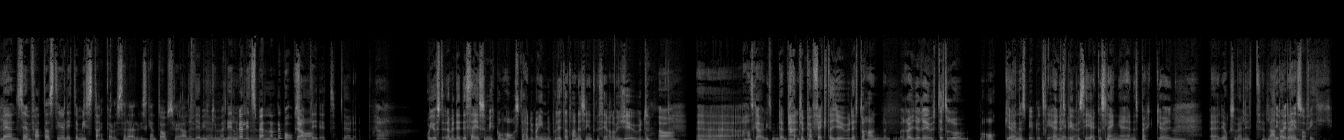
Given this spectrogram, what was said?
Men sen fattas det ju lite misstankar och sådär. Vi ska inte avslöja allt för mycket. Men det är en väldigt spännande bok Ja. samtidigt. Det är det. Ja. Och just nej, men det, det säger så mycket om Horst, det här du var inne på lite, att han är så intresserad av ljud. Ja. Eh, han ska liksom, det, det perfekta ljudet och han röjer ut ett rum och eh, Hennes bibliotek. hennes det bibliotek och slänger hennes böcker. Mm. Eh, det är också väldigt Det laddade. väl det som fick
